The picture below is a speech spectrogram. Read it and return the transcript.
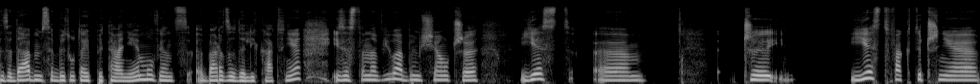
Zadałabym sobie tutaj pytanie, mówiąc bardzo delikatnie, i zastanowiłabym się, czy jest, czy jest faktycznie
